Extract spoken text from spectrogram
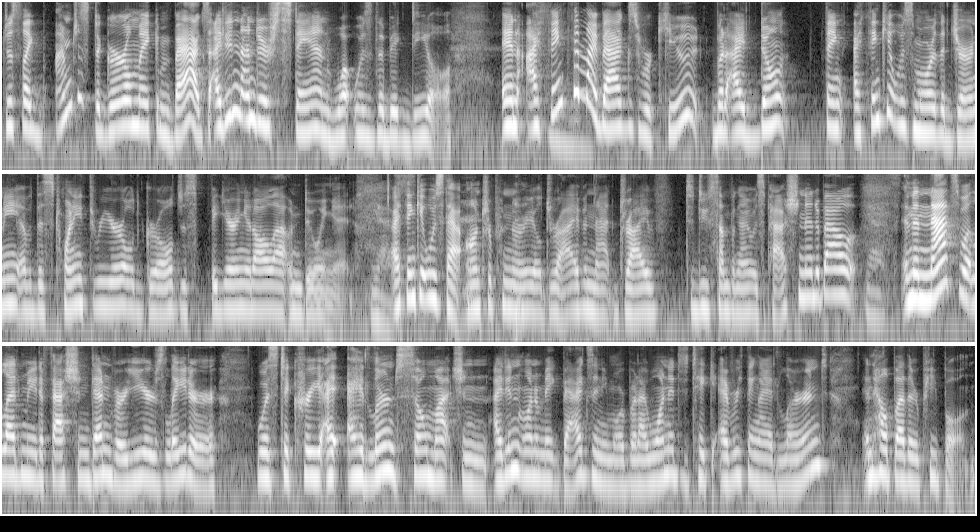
just like I'm just a girl making bags. I didn't understand what was the big deal, and I think that my bags were cute, but I don't think. I think it was more the journey of this 23 year old girl just figuring it all out and doing it. Yes. I think it was that mm. entrepreneurial drive and that drive to do something I was passionate about. Yes. And then that's what led me to Fashion Denver years later was to create I, I had learned so much and I didn't want to make bags anymore, but I wanted to take everything I had learned and help other people.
